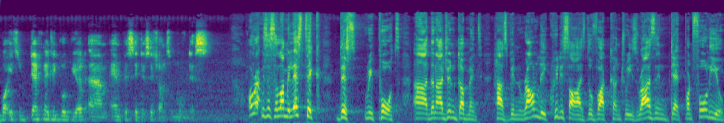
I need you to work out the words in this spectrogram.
but it would definitely go beyond um, MPC decision to move this. All right, Mr. Salami, let's take this report. Uh, the Nigerian government has been roundly criticized over country's rising debt portfolio.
